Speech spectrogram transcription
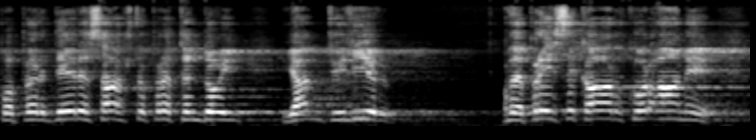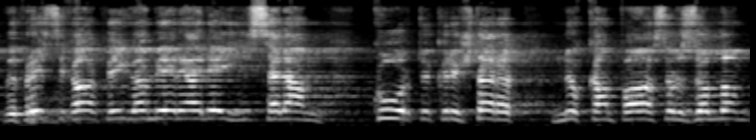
po përderisa ashtu pretendojnë, janë të lirë. dhe prej se ka ardhë Kurani, dhe prej se ka ardhë pejgamberi alejhi selam, kurrë të krishterët nuk kanë pasur zullum,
